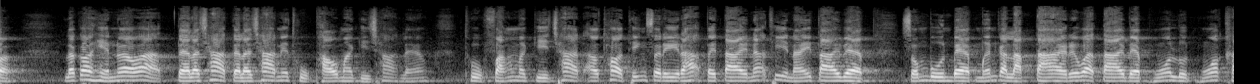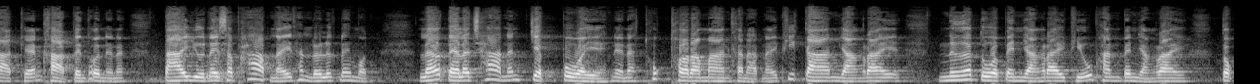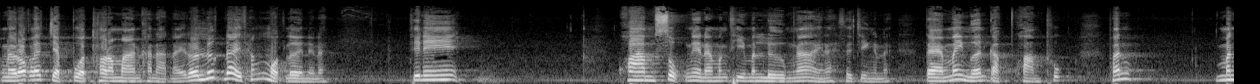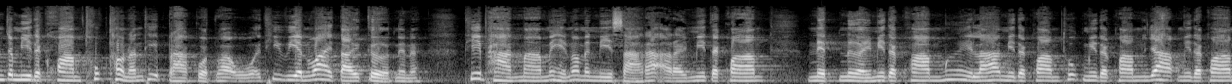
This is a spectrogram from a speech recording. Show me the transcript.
แล้วก็เห็นว่าว่าแต่ละชาติแต่ละชาติเนี่ยถูกเผามากี่ชาติแล้ว ถูกฝังมากี่ชาติ เอาทอดทิ้งสรีระไปตายณที่ไหนตายแบบสมบูรณ์แบบเหมือนกับหลับตายหรือว่าตายแบบหัวหลุดหัวขาดแขนขาดเป็นต้นเนี่ยนะตายอยู่ในสภาพไหนท่านระลึกได้หมด แล้วแต่ละชาตินั้นเจ็บป่วยเนี่ยนะทุกทรมานขนาดไหนพิการอย่างไร เนื้อตัวเป็นอย่างไรผิวพรรณเป็นอย่างไร ตกนรกและเจ็บปวดทรมานขนาดไหนระลึกได้ทั้งหมดเลยเนี่ยนะทีนี้ ความสุขเนี่ยนะบางทีมันลืมง่ายนะจริงนะแต่ไม่เหมือนกับความทุกข์ เพราะมันจะมีแต่ความทุกข์เท่านั้นที่ปรากฏว่าโอ้ที่เวียนว่ายตายเกิดเนี่ยนะที่ผ่านมาไม่เห็นว่ามันมีสาระอะไร มีแต่ความเหน็ดเหนื่อย มีแต่ความเมื่อยล้า มีแต่ความทุกข์มีแต่ความยาก มีแต่ความ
